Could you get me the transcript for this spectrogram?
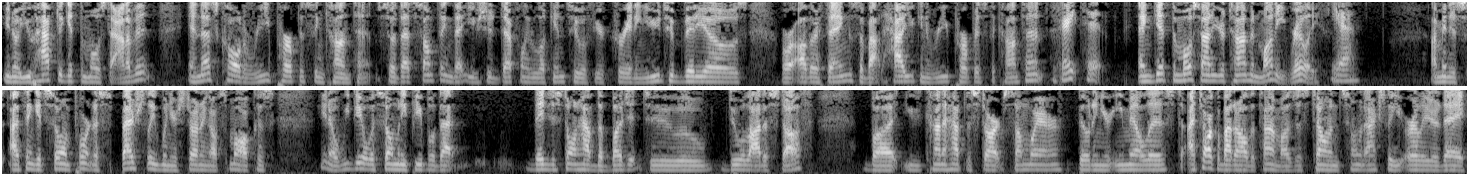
you know you have to get the most out of it and that's called repurposing content so that's something that you should definitely look into if you're creating YouTube videos or other things about how you can repurpose the content Great tip. And get the most out of your time and money really Yeah. I mean, it's. I think it's so important, especially when you're starting off small, because you know we deal with so many people that they just don't have the budget to do a lot of stuff. But you kind of have to start somewhere, building your email list. I talk about it all the time. I was just telling someone actually earlier today.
